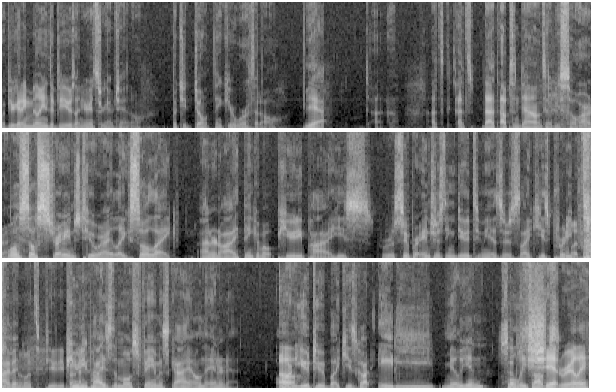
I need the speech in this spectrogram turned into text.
if you're getting millions of views on your Instagram channel, but you don't think you're worth it all. yeah. That's that's that ups and downs gonna be so hard on Well, it's so strange too, right? Like, so like I don't know. I think about PewDiePie. He's a super interesting dude to me. Is there's like he's pretty private. What's PewDiePie? PewDiePie's the most famous guy on the internet. Oh. On YouTube, like he's got 80 million. sub- Holy subs. shit! Really?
